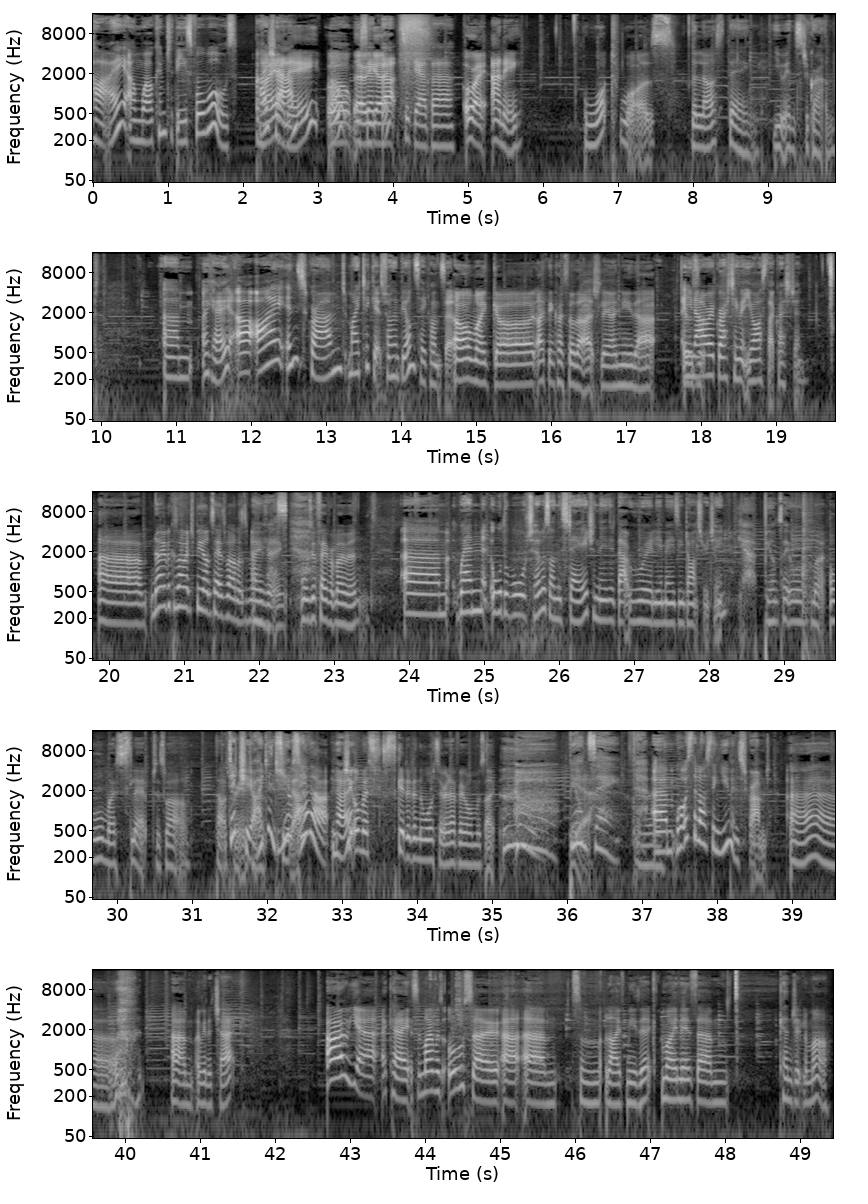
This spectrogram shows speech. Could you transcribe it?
Hi, and welcome to These Four Walls. Hi, Hi, Shan. Annie. Oh, Oh, we said that together. All right, Annie. What was the last thing you Instagrammed? Um, okay, uh, I Instagrammed my tickets from the Beyonce concert. Oh my god! I think I saw that. Actually, I knew that. Are you now a- regretting that you asked that question? um, no, because I went to Beyonce as well. and It was amazing. Oh, yes. What was your favorite moment? Um, when all the water was on the stage and they did that really amazing dance routine. Yeah, Beyonce almost, almost slipped as well. That was Did she? I didn't Did see not see that. that? No. She almost skidded in the water, and everyone was like, Beyonce. Yeah. Um, what was the last thing you Instagrammed? Oh, um, I'm gonna check. Oh yeah, okay. So mine was also uh, um, some live music. Mine is um, Kendrick Lamar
